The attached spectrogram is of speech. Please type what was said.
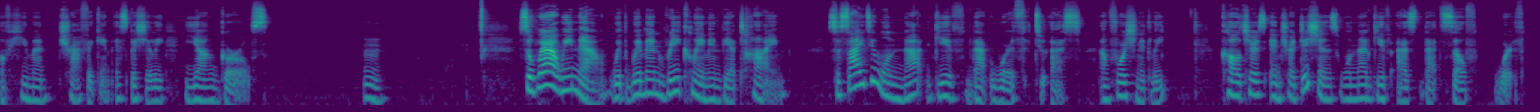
of human trafficking, especially young girls. Mm. So, where are we now with women reclaiming their time? Society will not give that worth to us, unfortunately. Cultures and traditions will not give us that self worth.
